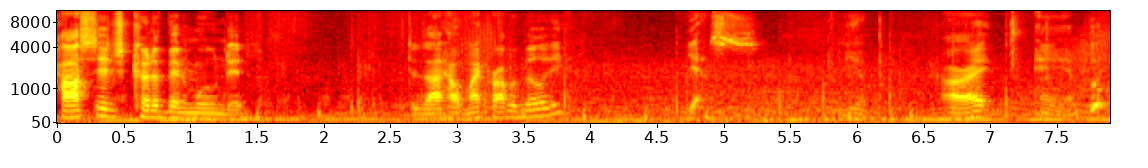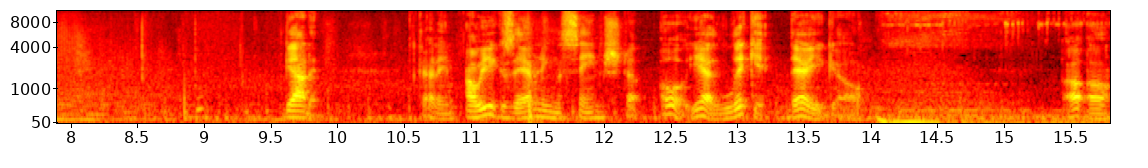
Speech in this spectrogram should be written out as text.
Hostage could have been wounded. Did that help my probability? Yes. Yep. All right. And boop. Boop. Got it. Got him. Are we examining the same stuff? Oh, yeah, lick it. There you go. Uh-oh.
